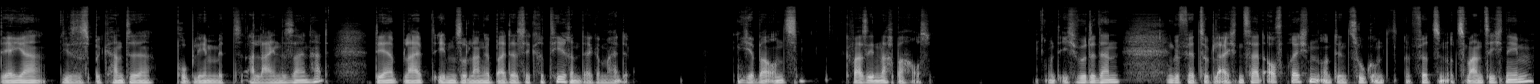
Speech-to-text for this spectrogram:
der ja dieses bekannte Problem mit Alleine sein hat, der bleibt eben so lange bei der Sekretärin der Gemeinde. Hier bei uns, quasi im Nachbarhaus. Und ich würde dann ungefähr zur gleichen Zeit aufbrechen und den Zug um 14.20 Uhr nehmen,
